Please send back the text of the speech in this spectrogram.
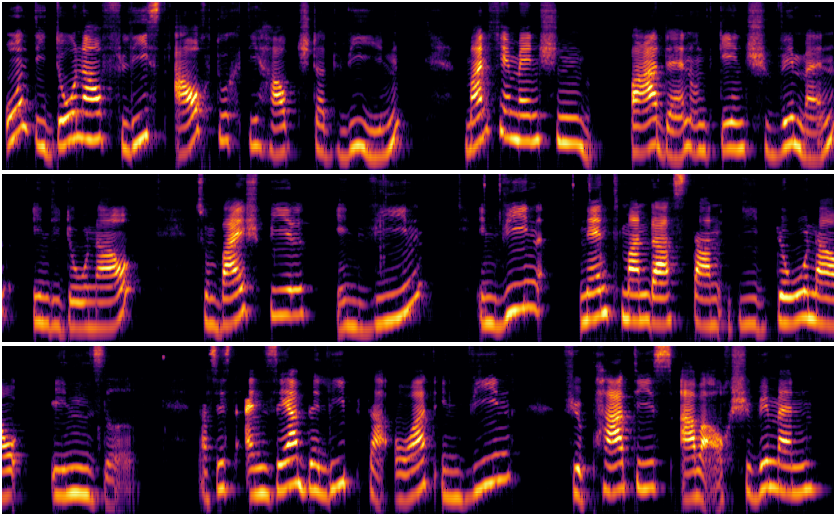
und die Donau fließt auch durch die Hauptstadt Wien. Manche Menschen baden und gehen schwimmen in die Donau, zum Beispiel in Wien. In Wien nennt man das dann die Donauinsel. Das ist ein sehr beliebter Ort in Wien für Partys, aber auch Schwimmen.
